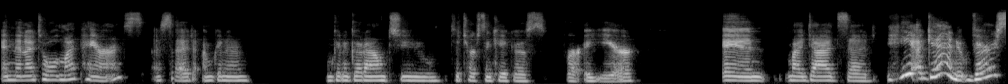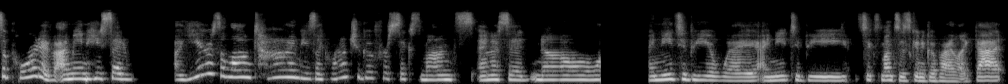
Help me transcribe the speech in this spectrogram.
And then I told my parents, I said, I'm going to I'm going to go down to to Turks and Caicos for a year. And my dad said, he again, very supportive. I mean, he said, a is a long time. He's like, why don't you go for six months? And I said, no, I need to be away. I need to be six months is going to go by like that.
